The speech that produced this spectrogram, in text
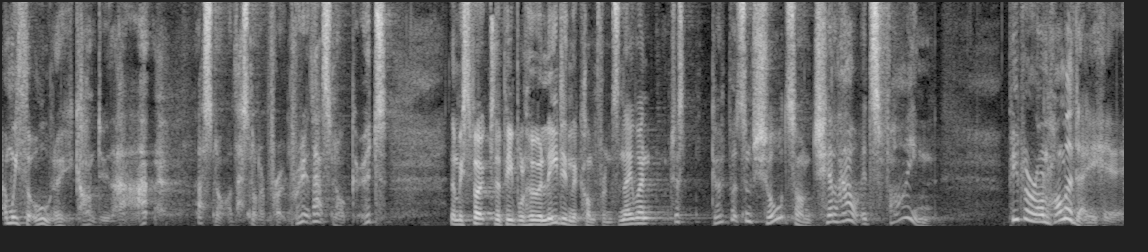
And we thought, Oh, no, you can't do that. That's not, that's not appropriate. That's not good. Then we spoke to the people who were leading the conference, and they went, just go put some shorts on, chill out, it's fine. People are on holiday here.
